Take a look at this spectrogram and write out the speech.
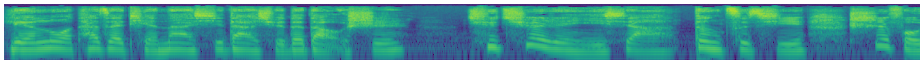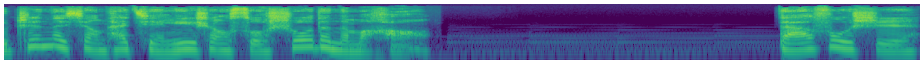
联络他在田纳西大学的导师，去确认一下邓紫棋是否真的像他简历上所说的那么好。答复是，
